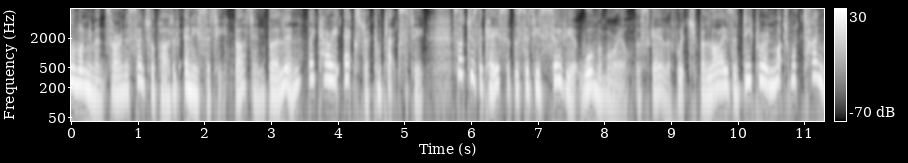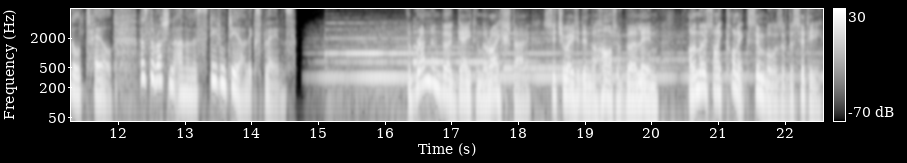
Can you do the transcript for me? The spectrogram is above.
Historical monuments are an essential part of any city, but in Berlin they carry extra complexity. Such is the case at the city's Soviet War Memorial, the scale of which belies a deeper and much more tangled tale, as the Russian analyst Stephen Dalziel explains. The Brandenburg Gate and the Reichstag, situated in the heart of Berlin, are the most iconic symbols of the city.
